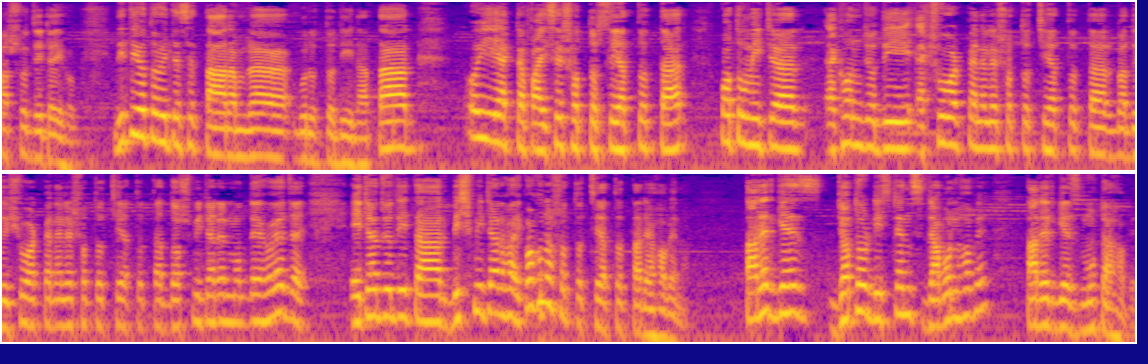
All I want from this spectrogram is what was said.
পাঁচশো, যেটাই হোক। দ্বিতীয়ত হইতেছে তার আমরা গুরুত্ব দিই না। তার ওই একটা পাইছে সত্তর, ছিয়াত্তর তার। কত মিটার এখন যদি একশো ওয়াট প্যানেলের সত্তর, ছিয়াত্তর তার বা দুইশো ওয়াট প্যানেলের সত্তর, ছিয়াত্তর তার দশ মিটারের মধ্যে হয়ে যায়, এটা যদি তার বিশ মিটার হয়, কখনো সত্তর, ছিয়াত্তর তারে হবে না। তারের গেজ যত ডিস্টেন্স ডাবল হবে, তারের গেজ মোটা হবে।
